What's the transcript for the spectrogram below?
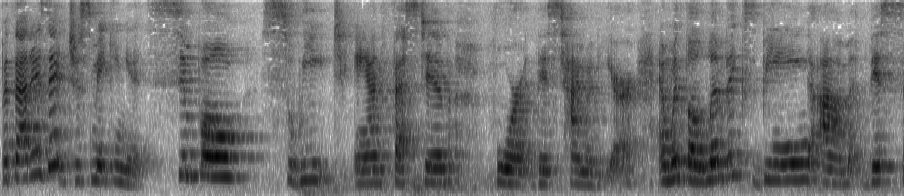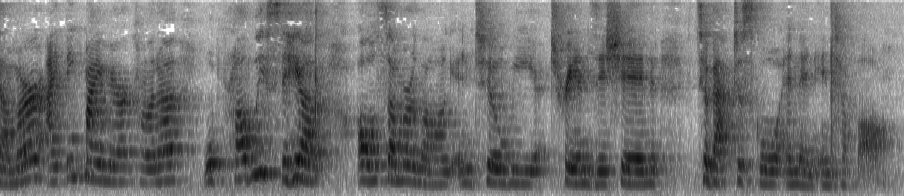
But that is it, just making it simple, sweet, and festive for this time of year. And with the Olympics being um, this summer, I think my Americana will probably stay up all summer long until we transition to back to school and then into fall.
